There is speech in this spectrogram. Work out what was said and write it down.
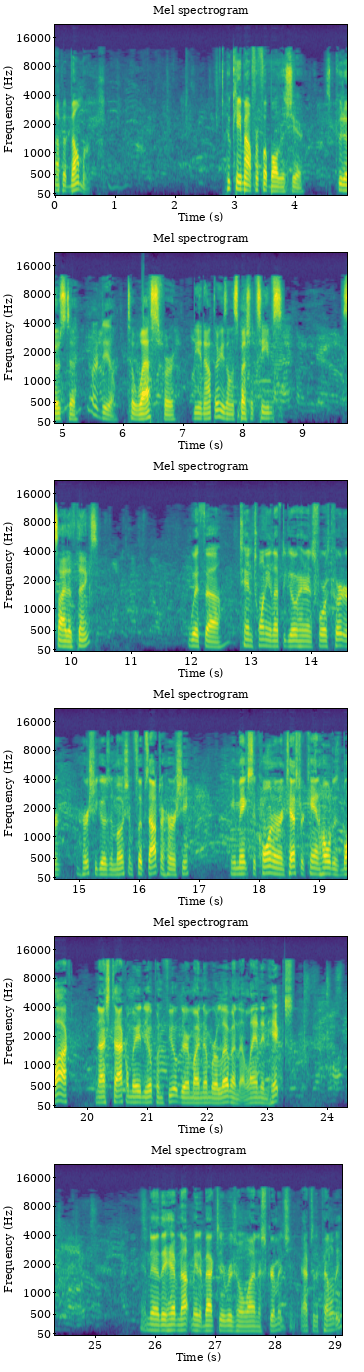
up at Bellmont who came out for football this year. Kudos to What a deal. to Wes for being out there. He's on the special teams side of things. with uh, 10-20 left to go here in his fourth quarter. Hershey goes in motion, flips out to Hershey. He makes the corner, and Tester can't hold his block. Nice tackle made in the open field there by number 11, Landon Hicks. And uh, they have not made it back to the original line of scrimmage after the penalty.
